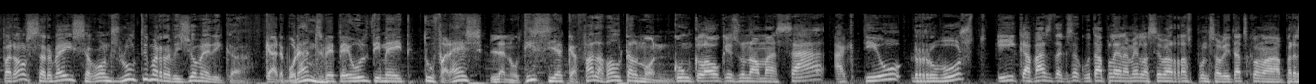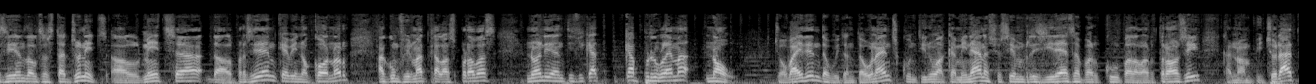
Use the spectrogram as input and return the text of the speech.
per al servei segons l'última revisió mèdica. Carburants BP Ultimate t'ofereix la notícia que fa la volta al món. Conclou que és un home sa, actiu, robust i capaç d'executar plenament les seves responsabilitats com a president dels Estats Units. El metge del president, Kevin O'Connor, ha confirmat que les proves no han identificat cap problema nou. Joe Biden, de 81 anys, continua caminant, això sí, amb rigidesa per culpa de l'artrosi, que no ha empitjorat.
